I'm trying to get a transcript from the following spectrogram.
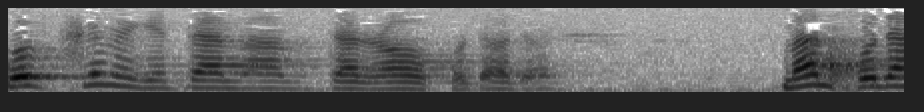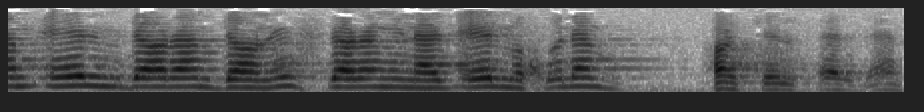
گفت چه میگه در, در راه خدا داره من خودم علم دارم دانش دارم این از علم خودم حاصل کردم.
